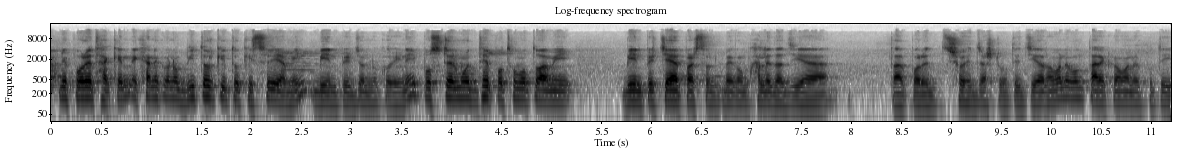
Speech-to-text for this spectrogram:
আপনি পড়ে থাকেন, এখানে কোনো বিতর্কিত কিছুই আমি বিএনপির জন্য করি নাই। পোস্টের মধ্যে প্রথমত আমি বিএনপির চেয়ারপারসন বেগম খালেদা জিয়া, তারপরে শহীদ রাষ্ট্রপতি জিয়া রহমান এবং তারেক রহমানের প্রতি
